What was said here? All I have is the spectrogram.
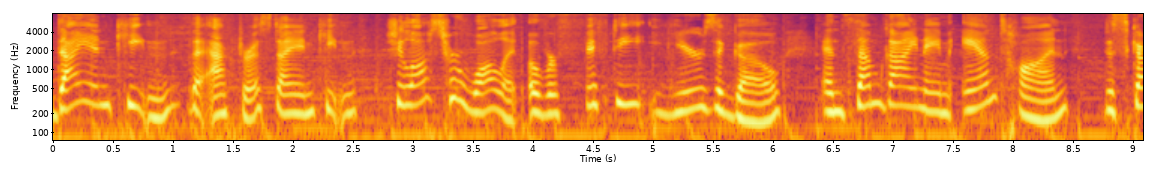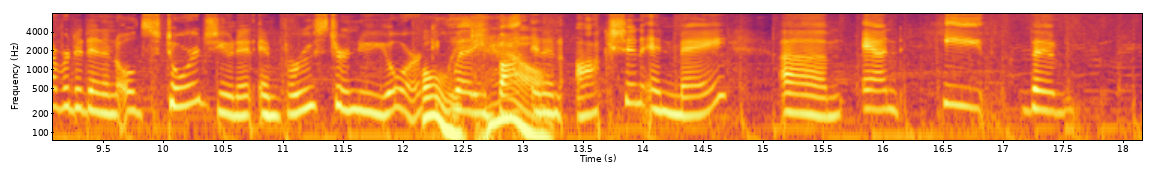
Diane Keaton, the actress, Diane Keaton, she lost her wallet over 50 years ago, and some guy named Anton discovered it in an old storage unit in Brewster, New York, Holy that he bought cow. in an auction in May. Um, and he, the,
